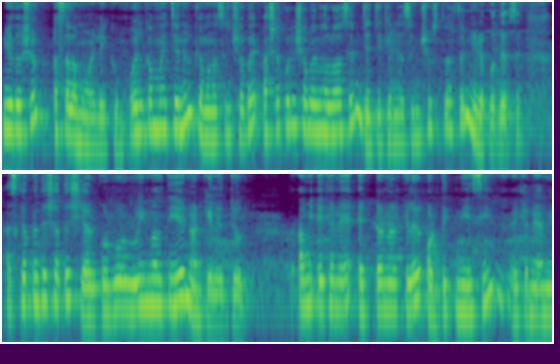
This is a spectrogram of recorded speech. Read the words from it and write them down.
প্রিয় দর্শক, আসসালামু আলাইকুম। ওয়েলকাম মাই চ্যানেল কেমন আছেন সবাই? আশা করি সবাই ভালো আছেন, যে যেখানে আছেন, সুস্থ আছেন, নিরাপদে আছেন। আজকে আপনাদের সাথে শেয়ার করব রুই মাছ দিয়ে নারকেলের ঝোল। তো আমি এখানে একটা নারকেলের অর্ধেক নিয়েছি। এখানে আমি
